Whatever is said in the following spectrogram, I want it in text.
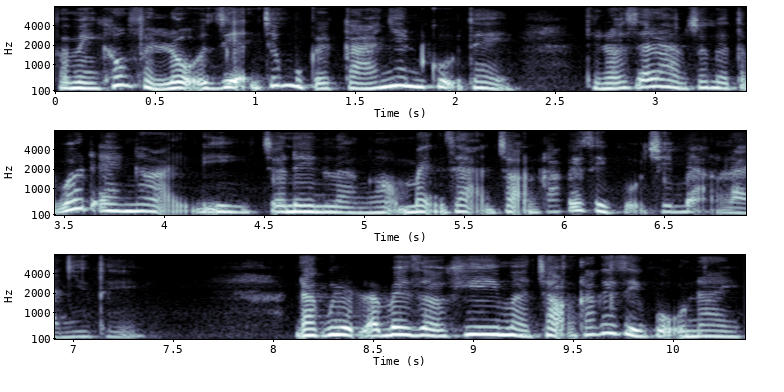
Và mình không phải lộ diện trước một cái cá nhân cụ thể, thì nó sẽ làm cho người ta bớt e ngại đi. Cho nên là họ mạnh dạn chọn các cái dịch vụ trên mạng là như thế đặc biệt là bây giờ khi mà chọn các cái dịch vụ này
